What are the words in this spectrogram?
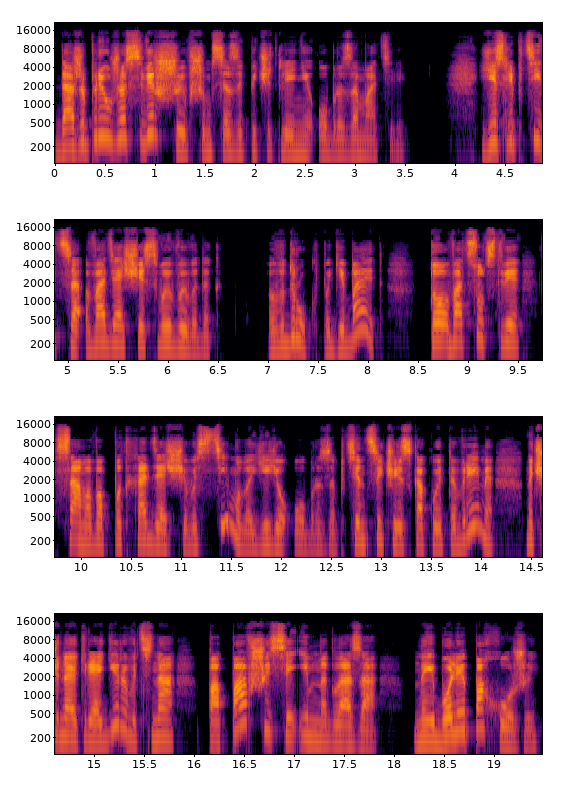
даже при уже свершившемся запечатлении образа матери. Если птица, вводящая свой выводок, вдруг погибает, то в отсутствие самого подходящего стимула ее образа птенцы через какое-то время начинают реагировать на попавшийся им на глаза наиболее похожий,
